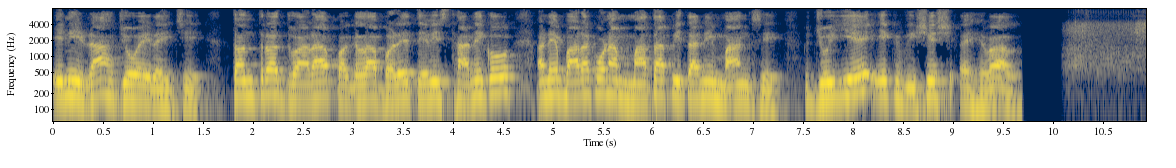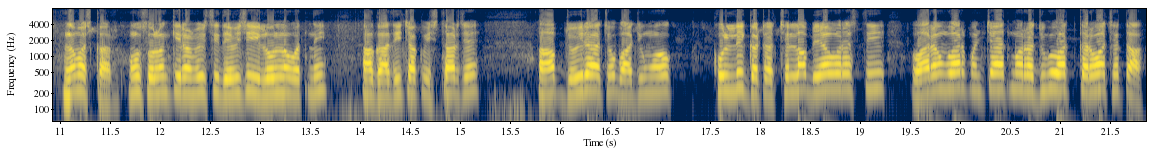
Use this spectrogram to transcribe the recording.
એની રાહ જોવાઈ રહી છે. તંત્ર દ્વારા પગલાં ભરે તેવી સ્થાનિકો અને બાળકોના માતા પિતાની માંગ છે. જોઈએ એક વિશેષ અહેવાલ. નમસ્કાર. હું સોલંકી રણવીરસિંહ દેવીસિંહ ઇલોલનો વતની. આ ગાંધીચાક વિસ્તાર છે. આપ જોઈ રહ્યા છો બાજુમાં ખુલ્લી ગટર. છેલ્લા બે વર્ષથી વારંવાર પંચાયતમાં રજૂઆત કરવા છતાં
